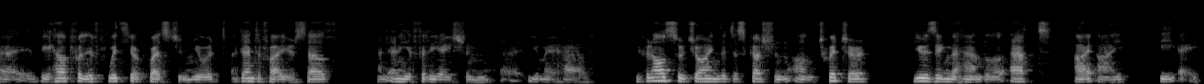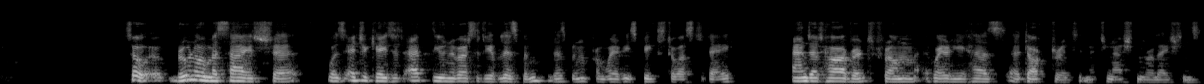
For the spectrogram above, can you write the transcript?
Uh, it'd be helpful if with your question you would identify yourself and any affiliation uh, you may have. You can also join the discussion on Twitter using the handle at IIEA. So Bruno Maçães uh, was educated at the University of Lisbon, Lisbon from where he speaks to us today, and at Harvard, from where he has a doctorate in international relations.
